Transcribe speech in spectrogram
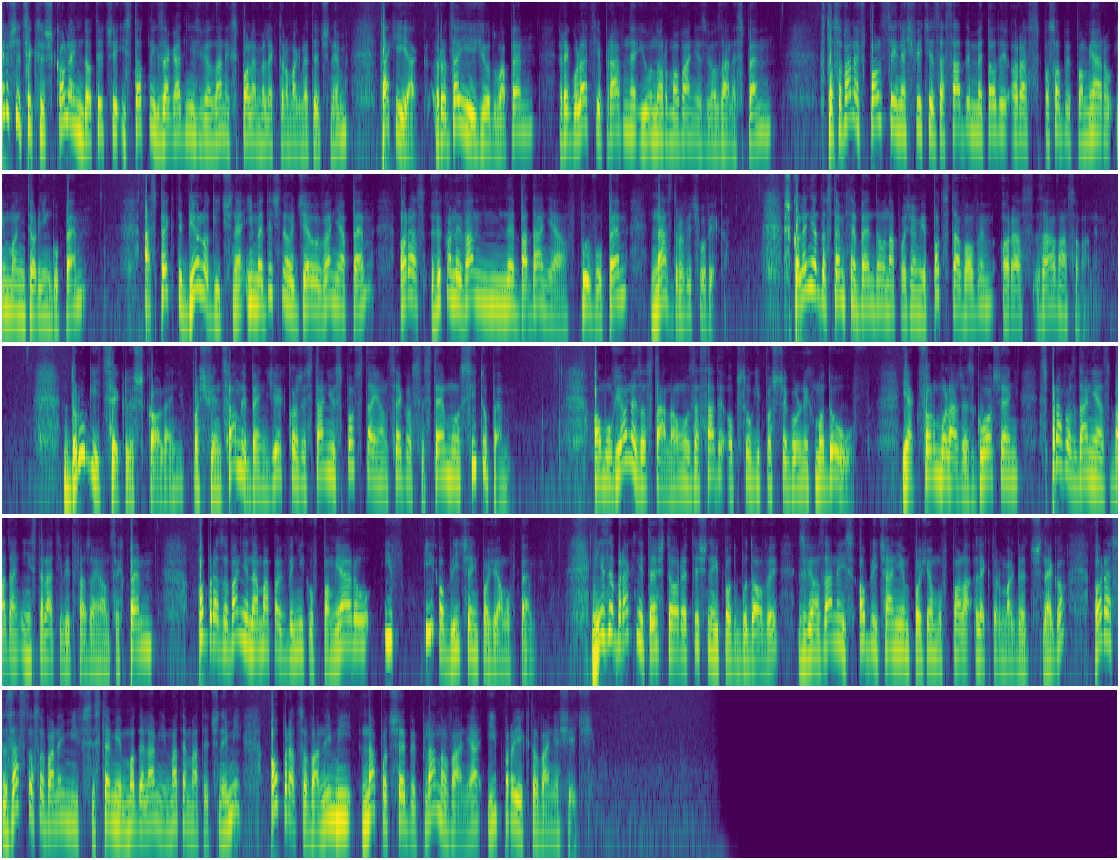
Pierwszy cykl szkoleń dotyczy istotnych zagadnień związanych z polem elektromagnetycznym, takie jak rodzaje i źródła PEM, regulacje prawne i unormowanie związane z PEM, stosowane w Polsce i na świecie zasady, metody oraz sposoby pomiaru i monitoringu PEM, aspekty biologiczne i medyczne oddziaływania PEM oraz wykonywane badania wpływu PEM na zdrowie człowieka. Szkolenia dostępne będą na poziomie podstawowym oraz zaawansowanym. Drugi cykl szkoleń poświęcony będzie korzystaniu z powstającego systemu C2PEM. Omówione zostaną zasady obsługi poszczególnych modułów, jak formularze zgłoszeń, sprawozdania z badań instalacji wytwarzających PEM, obrazowanie na mapach wyników pomiaru i, i obliczeń poziomów PEM. Nie zabraknie też teoretycznej podbudowy związanej z obliczaniem poziomów pola elektromagnetycznego oraz zastosowanymi w systemie modelami matematycznymi opracowanymi na potrzeby planowania i projektowania sieci.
